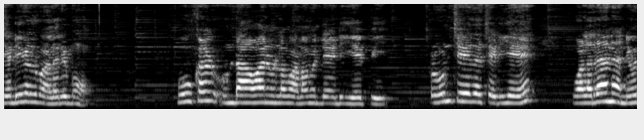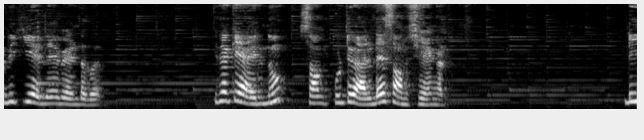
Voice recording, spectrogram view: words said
ചെടികൾ വളരുമോ? പൂക്കൾ ഉണ്ടാവാനുള്ള വളമല്ലേ ഡി എ പി? പ്രൂൺ ചെയ്ത ചെടിയെ വളരാൻ അനുവദിക്കുകയല്ലേ വേണ്ടത്? ഇതൊക്കെയായിരുന്നു കൂട്ടുകാരുടെ സംശയങ്ങൾ. ഡി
